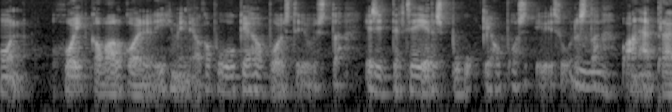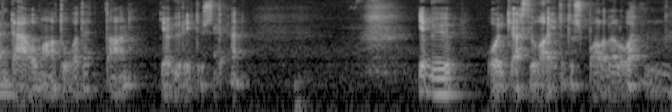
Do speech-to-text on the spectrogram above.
on hoikka valkoinen ihminen, joka puhuu kehopositiivista, ja sitten se ei edes puhu kehopositiivisuudesta, mm. vaan hän brändää omaa tuotettaan ja yritystään. Ja myy oikeasti laihdutuspalvelua. Mm.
